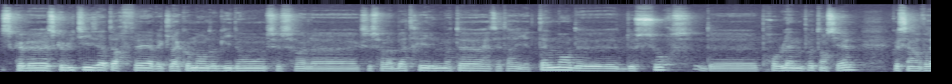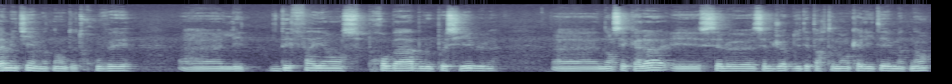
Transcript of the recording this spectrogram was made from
ce que, l'utilisateur fait avec la commande au guidon, que ce soit la, que ce soit la batterie, le moteur, etc. Il y a tellement de, de sources, de problèmes potentiels, que c'est un vrai métier maintenant de trouver euh, les défaillances probables ou possibles euh, dans ces cas-là, et c'est le, le job du département qualité maintenant,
